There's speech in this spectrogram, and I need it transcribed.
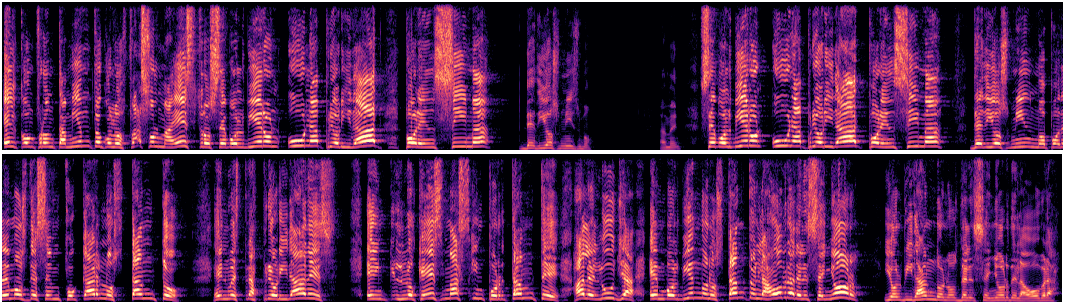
el confrontamiento con los falsos maestros se volvieron una prioridad por encima de Dios mismo. Amén. Se volvieron una prioridad por encima de Dios mismo. Podemos desenfocarnos tanto en nuestras prioridades en lo que es más importante, aleluya, envolviéndonos tanto en la obra del Señor y olvidándonos del Señor de la obra.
